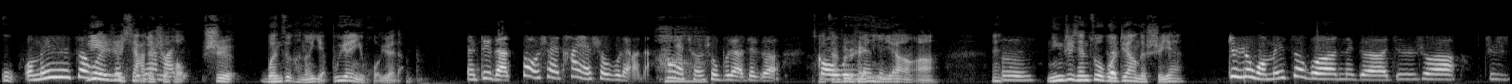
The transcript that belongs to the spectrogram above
哦我们做过烈日下的时候，是蚊子可能也不愿意活跃的，嗯，对的，暴晒它也受不了的，它也承受不了这个高温的、那个。人一样啊。嗯，您之前做过这样的实验？就是我们做过那个，就是说，就是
